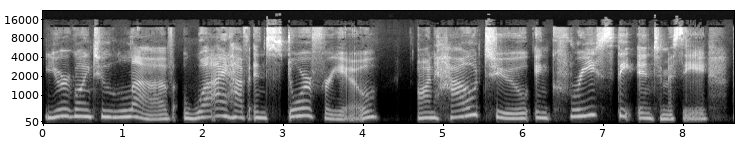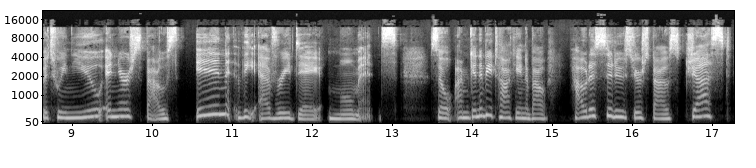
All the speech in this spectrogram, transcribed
you're going to love what I have in store for you on how to increase the intimacy between you and your spouse in the everyday moments. So I'm going to be talking about how to seduce your spouse just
